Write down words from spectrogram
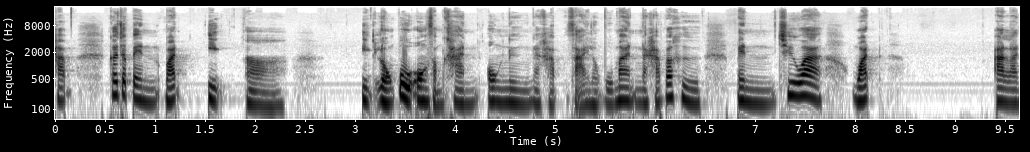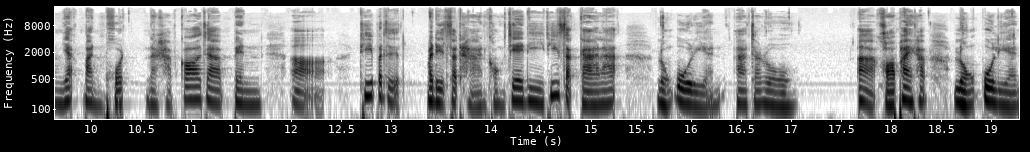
ครับ ก็จะเป็นวัดอีกออีกหลวงปู่องค์สำคัญองค์หนึ่งนะครับ สายหลวงปู่มั่นนะครับ ก็คือเป็นชื่อว่าวัดอารัญญบันพศนะครับ ก็จะเป็นที่ประดิษฐานของเจดีย์ที่สักการะหลวงปู่เหรียญอาจารโรอขออภัยครับ หลวงปู่เหรียญ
